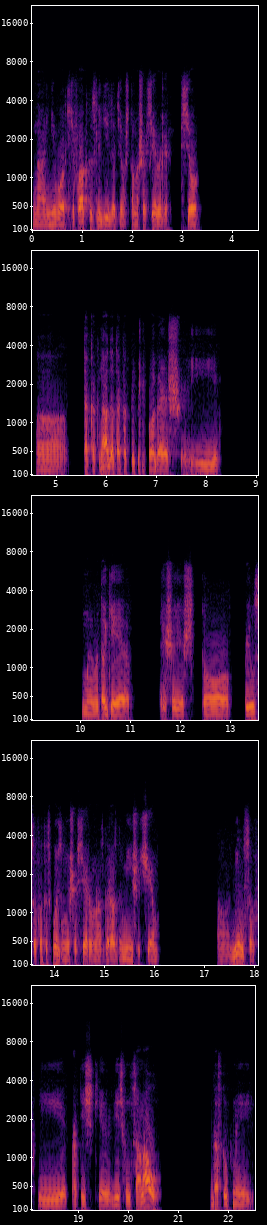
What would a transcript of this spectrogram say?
на него артефакты, следить за тем, что на шеф-сервере все э, так, как надо, так, как ты предполагаешь. И мы в итоге решили, что плюсов от использования шеф-сервера у нас гораздо меньше, чем Э, минусов, и практически весь функционал, доступный,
